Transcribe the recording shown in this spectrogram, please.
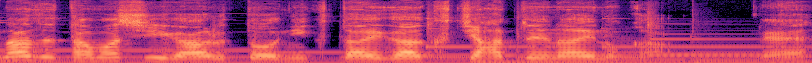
なぜ魂があると肉体が朽ち果てないのか。ね。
